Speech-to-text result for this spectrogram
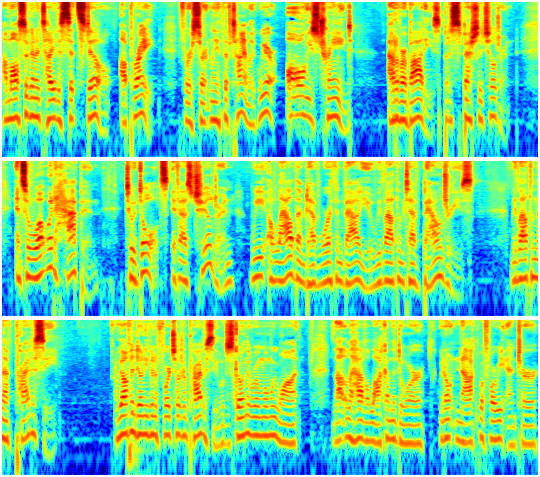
I'm also going to tell you to sit still, upright for a certain length of time. Like we are always trained out of our bodies, but especially children. And so, what would happen to adults if, as children, we allow them to have worth and value? We allow them to have boundaries we allow them to have privacy. We often don't even afford children privacy. We'll just go in the room when we want, not let them have a lock on the door. We don't knock before we enter.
